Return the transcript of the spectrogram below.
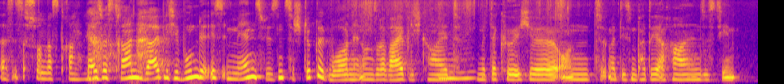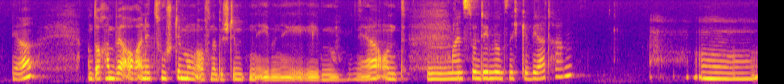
Das ist schon was dran. Ja, ja, ist was dran. Die weibliche Wunde ist immens. Wir sind zerstückelt worden in unserer Weiblichkeit mhm. mit der Kirche und mit diesem patriarchalen System. Ja? Und doch haben wir auch eine Zustimmung auf einer bestimmten Ebene gegeben. Ja? Und Meinst du, indem wir uns nicht gewehrt haben? Mm.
